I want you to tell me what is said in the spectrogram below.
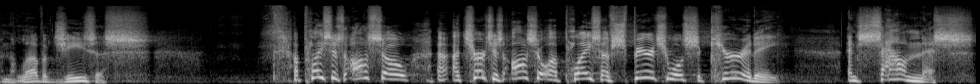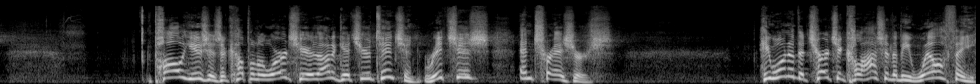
and the love of Jesus. A place is also, a church is also a place of spiritual security and soundness. Paul uses a couple of words here that ought to get your attention riches and treasures. He wanted the church at Colossae to be wealthy.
